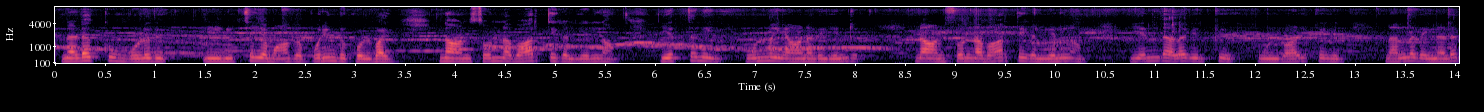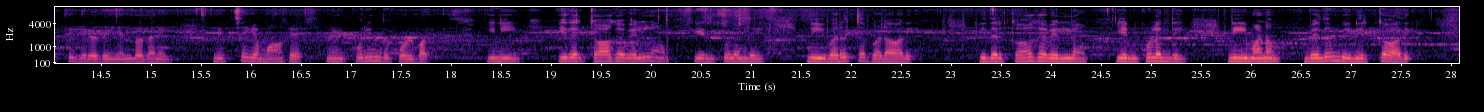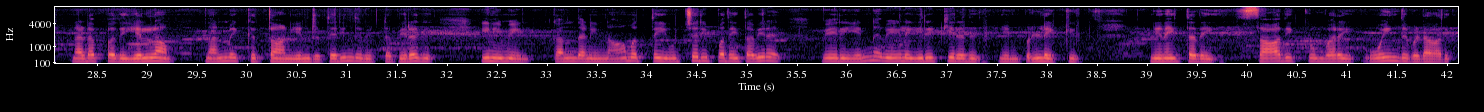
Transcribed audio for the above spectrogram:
நடக்கும் பொழுது நீ நிச்சயமாக புரிந்து கொள்வாய். நான் சொன்ன வார்த்தைகள் எல்லாம் எத்தனை உண்மையானது என்று. நான் சொன்ன வார்த்தைகள் எல்லாம் எந்த அளவிற்கு உன் வாழ்க்கையில் நல்லதை நடத்துகிறது என்பதனை நிச்சயமாக நீ புரிந்து கொள்வாய். இனி இதற்காகவெல்லாம் என் குழந்தை நீ வருத்தப்படாதே. இதற்காகவெல்லாம் என் குழந்தை நீ மனம் வெதும்பி நிற்காதே. நடப்பது எல்லாம் நன்மைக்குத்தான் என்று தெரிந்துவிட்ட பிறகு இனிமேல் கந்தனின் நாமத்தை உச்சரிப்பதை தவிர வேறு என்ன வேலை இருக்கிறது என் பிள்ளைக்கு? நினைத்ததை சாதிக்கும் வரை ஓய்ந்து விடாதே.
